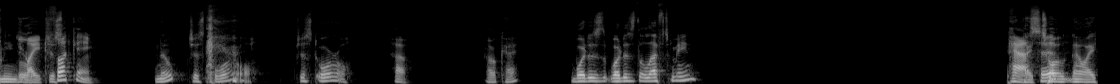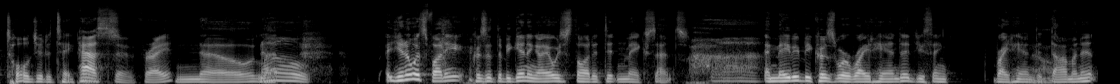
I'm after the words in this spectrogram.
means Light just, fucking. Nope, just oral. just oral. Oh, okay. What is what does the left mean? Passive. I told no, I told you to take notes. Passive, right? No, left. You know what's funny? Because at the beginning, I always thought it didn't make sense. And maybe because we're right handed, you think right handed No. dominant,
